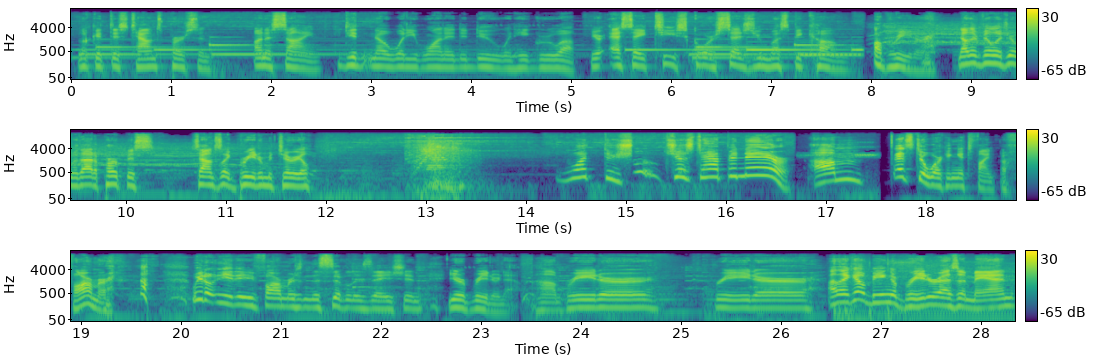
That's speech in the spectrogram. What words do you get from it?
Look at this townsperson. Unassigned. He didn't know what he wanted to do when he grew up. Your SAT score says you must become a breeder. Another villager without a purpose. Sounds like breeder material. What the sh just happened there? Um, it's still working. It's fine. A farmer. we don't need any farmers in this civilization. You're a breeder now. Uh, breeder, breeder. I like how being a breeder as a man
